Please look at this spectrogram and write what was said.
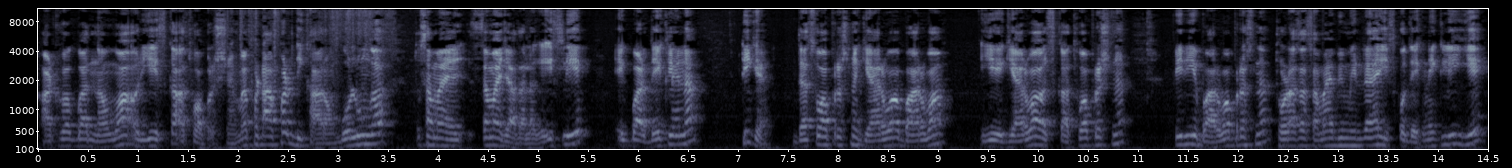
आठवां के बाद नौवा, और ये इसका अथवा प्रश्न है। मैं फटाफट दिखा रहा हूँ, बोलूँगा तो समय समय ज़्यादा लगे, इसलिए एक बार देख लेना, ठीक है? दसवा प्रश्न ग्यारहवा, बारहवा, ये ग्यारहवा, इसका अथवा प्रश्न, फिर ये बारहवा प्रश्न, थोड़ा सा समय भी मिल रहा है इसको देखने के लिए, ये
